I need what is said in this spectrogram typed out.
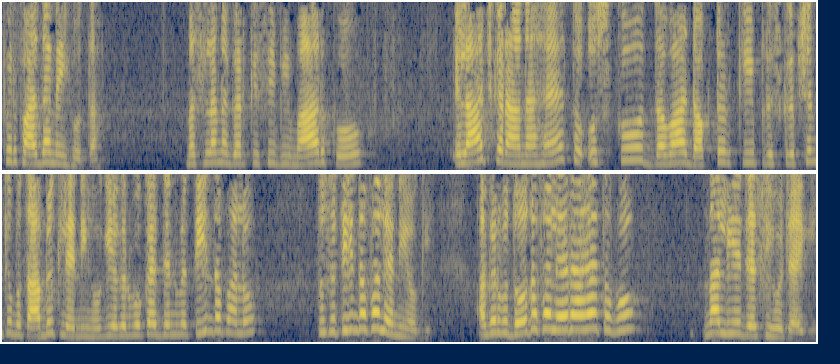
پھر فائدہ نہیں ہوتا۔ مثلا اگر کسی بیمار کو علاج کرانا ہے تو اس کو دوا ڈاکٹر کی پرسکرپشن کے مطابق لینی ہوگی۔ اگر وہ کہ دن میں تین دفعہ لو تو اسے تین دفعہ لینی ہوگی۔ اگر وہ دو دفعہ لے رہا ہے تو وہ نہ لیے جیسی ہو جائے گی۔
